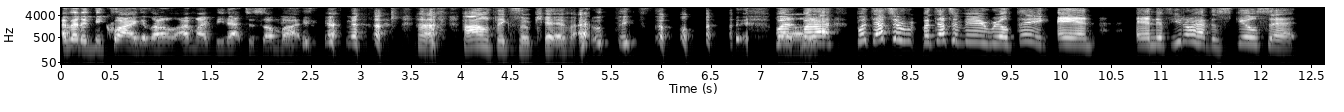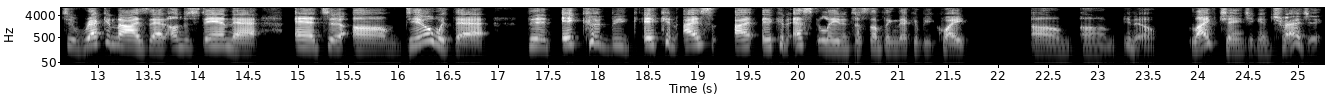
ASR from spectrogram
I, better be quiet because I, I might be that to somebody. I don't think so, Kev. I don't think so. but uh, but I but that's a but that's a very real thing, and and if you don't have the skill set to recognize that, understand that, and to um deal with that, then it could be it can ice I, it can escalate into something that could be quite um um you know life changing and tragic.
